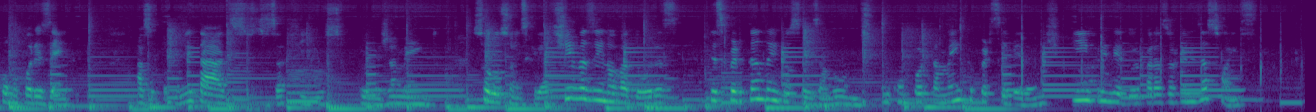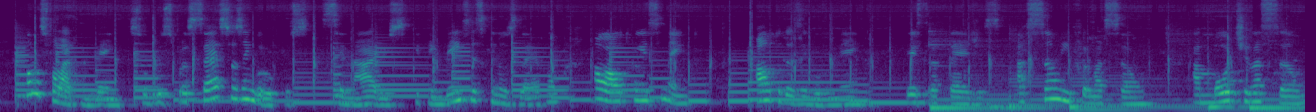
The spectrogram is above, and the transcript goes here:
como, por exemplo, as oportunidades, os desafios, planejamento, soluções criativas e inovadoras, despertando em vocês, alunos, um comportamento perseverante e empreendedor para as organizações. Vamos falar também sobre os processos em grupos, cenários e tendências que nos levam ao autoconhecimento, autodesenvolvimento, estratégias, ação e informação, a motivação,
